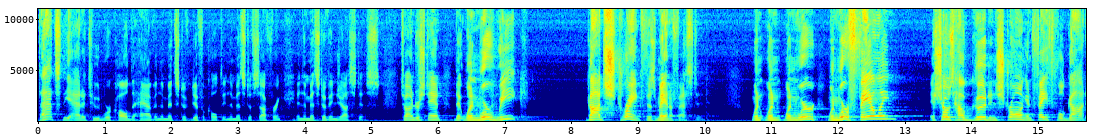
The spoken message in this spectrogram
That's the attitude we're called to have in the midst of difficulty, in the midst of suffering, in the midst of injustice. To understand that when we're weak, God's strength is manifested. When, when, when, we're, when we're failing, it shows how good and strong and faithful God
